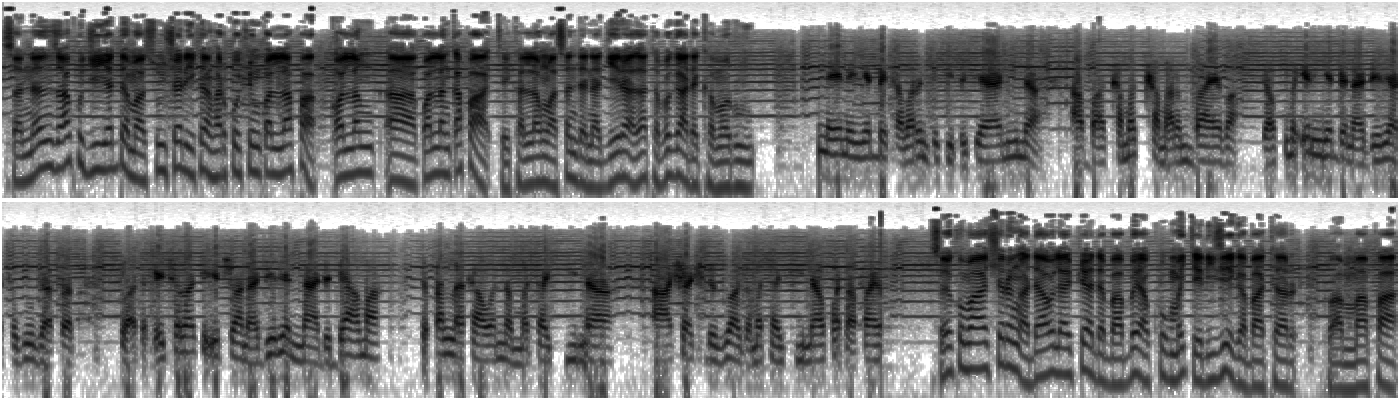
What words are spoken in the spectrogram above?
sannan za ku ji yadda masu shari kan harkokin ƙwallon kafa ke kallon wasan da najeriya za ta buga da kamaru. Yanayin yadda kamarin take tafiya ya nuna a ba kamar kamarin baya ba ga kuma irin yadda najeriya ta zo gasar. To a taƙaice za ka iya cewa najeriya na da dama ta tsallaka wannan mataki na a sha shida zuwa ga mataki na kwata final. Sai kuma shirin a dawo lafiya da baba yakubu makeri zai gabatar. To amma fa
